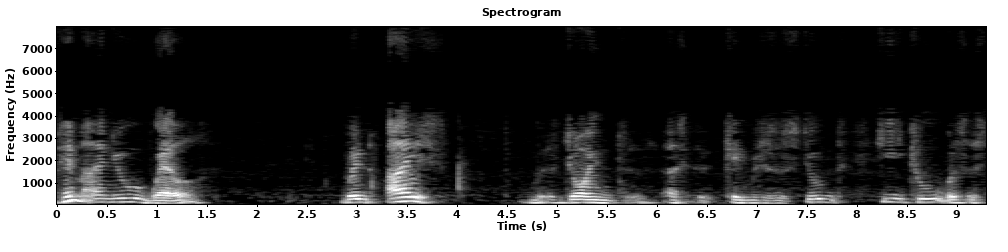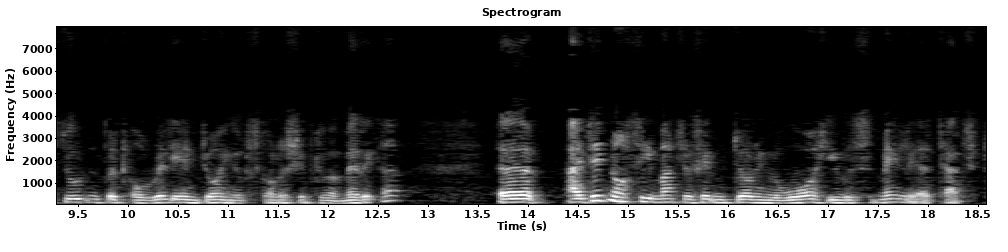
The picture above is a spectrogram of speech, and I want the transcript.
him I knew well. When I joined uh, Cambridge as a student, he too was a student but already enjoying a scholarship to America. Uh, I did not see much of him during the war. He was mainly attached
